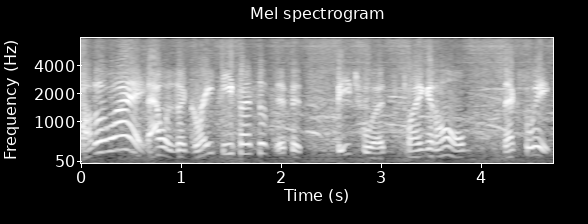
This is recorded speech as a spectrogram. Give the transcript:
punt it away. That was a great defensive. If it's Beechwood playing at home next week.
